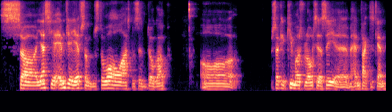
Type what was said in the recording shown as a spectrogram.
Så jeg siger MJF som den store overraskelse, der dukker op. Og så kan Kim også få lov til at se, øh, hvad han faktisk kan.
